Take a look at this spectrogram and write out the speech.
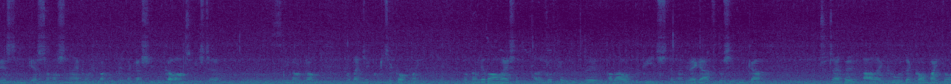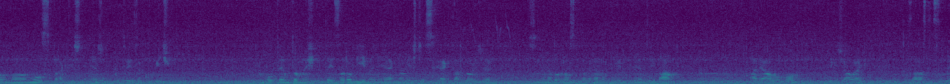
wierzcie mi, pierwsza maszyna, jaką chyba kupię, taka silnikowa oczywiście, yy, z winogron, to będzie kurczę kombajn. Potem wiadomo, jeszcze tu talerzówkę by wypadało kupić, ten agregat do siewnika, przyczepy, ale kurde, kombajn to no, mus praktycznie, nie, żeby go tutaj zakupić. Bo tym to my się tutaj zarobimy, nie, jak nam jeszcze z hektar dojdzie. W sumie na dobrą sprawę nawet nie wiem, ile tutaj mam e, areałowo tych działek. To sobie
